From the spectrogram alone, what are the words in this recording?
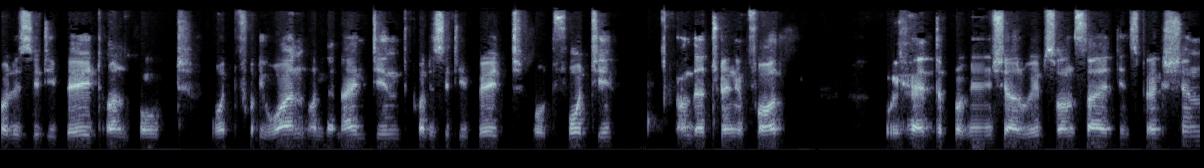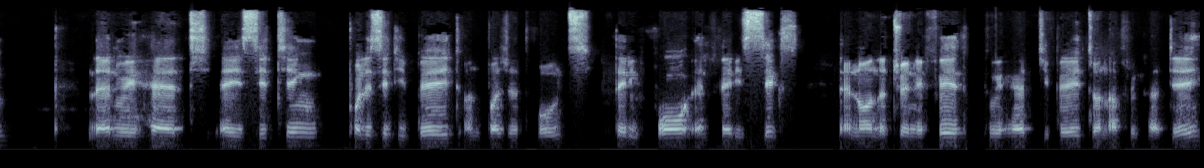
policy debate on vote, vote 41. On the 19th, policy debate, vote 40. On the 24th, we had the provincial whips on site inspection. Then we had a sitting policy debate on budget votes 34 and 36. And on the 25th, we had debate on Africa Day.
